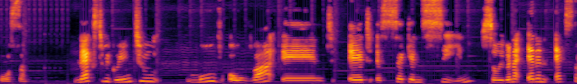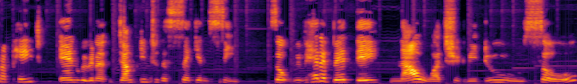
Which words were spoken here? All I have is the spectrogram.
Awesome. Next, we're going to move over and add a second scene. So we're gonna add an extra page and we're gonna jump into the second scene. So we've had a bad day. Now what should we do? So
